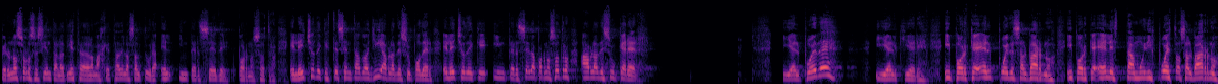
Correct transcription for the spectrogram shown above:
Pero no solo se sienta a la diestra de la majestad de las alturas, Él intercede por nosotros. El hecho de que esté sentado allí habla de su poder. El hecho de que interceda por nosotros habla de su querer. Y Él puede y Él quiere. Y porque Él puede salvarnos y porque Él está muy dispuesto a salvarnos,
